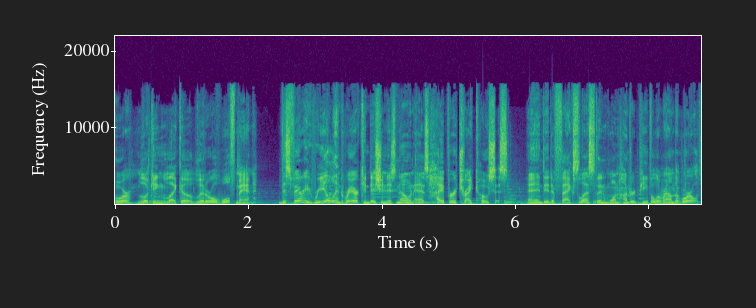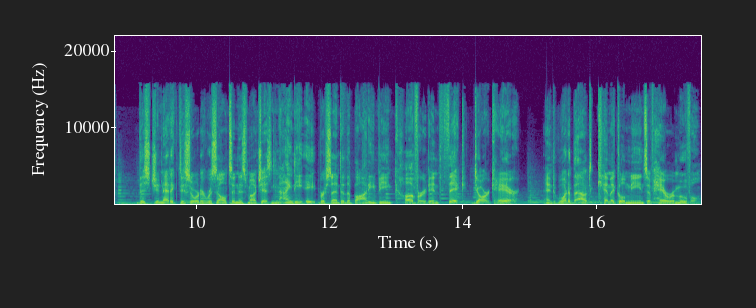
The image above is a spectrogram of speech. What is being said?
or looking like a literal wolfman. This very real and rare condition is known as hypertrichosis, and it affects less than 100 people around the world. This genetic disorder results in as much as 98% of the body being covered in thick, dark hair. And what about chemical means of hair removal?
